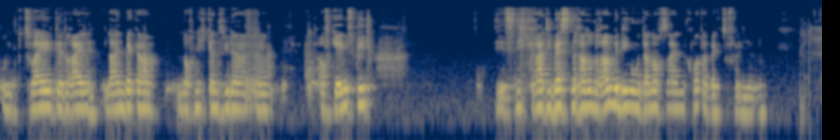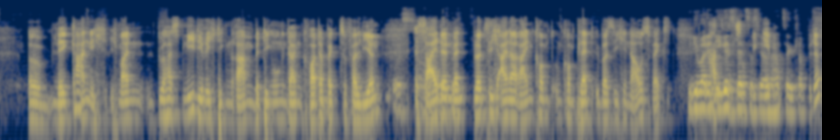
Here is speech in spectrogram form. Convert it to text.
und zwei der drei Linebacker noch nicht ganz wieder äh, auf Game Speed. Ist nicht gerade die besten Rand- und Rahmenbedingungen, dann noch seinen Quarterback zu verlieren. Äh, nee, gar nicht. Ich meine, du hast nie die richtigen Rahmenbedingungen, deinen Quarterback zu verlieren. Es sei denn, wenn plötzlich einer reinkommt und komplett über sich hinaus wächst. Wie bei den Eagles letztes Jahr, da hat es ja geklappt. Bitte?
